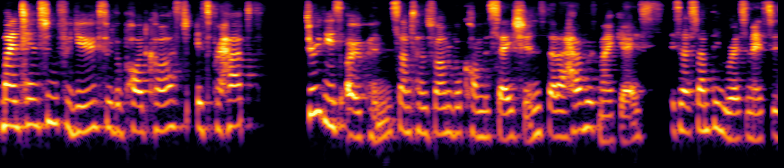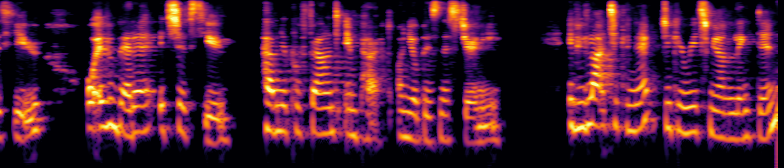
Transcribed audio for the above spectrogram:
My intention for you through the podcast is perhaps through these open, sometimes vulnerable conversations that I have with my guests, is that something resonates with you, or even better, it shifts you, having a profound impact on your business journey. If you'd like to connect, you can reach me on LinkedIn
